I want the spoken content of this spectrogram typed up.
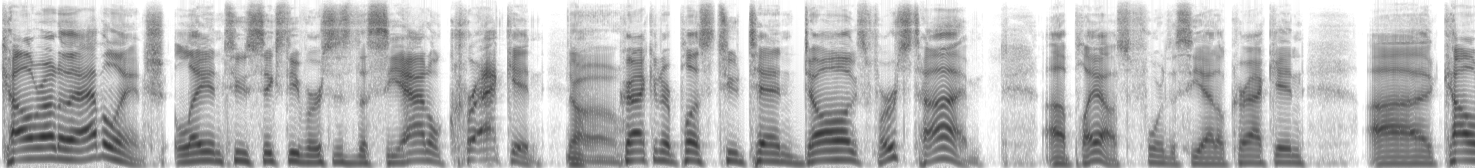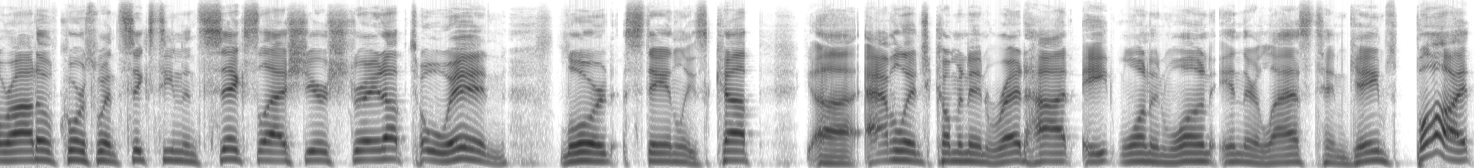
Colorado Avalanche laying two sixty versus the Seattle Kraken. Oh, Kraken are plus 210 dogs. First time uh, playoffs for the Seattle Kraken. Uh, Colorado, of course, went 16 and 6 last year straight up to win Lord Stanley's Cup. Uh, Avalanche coming in red hot, 8 1 and 1 in their last 10 games. But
